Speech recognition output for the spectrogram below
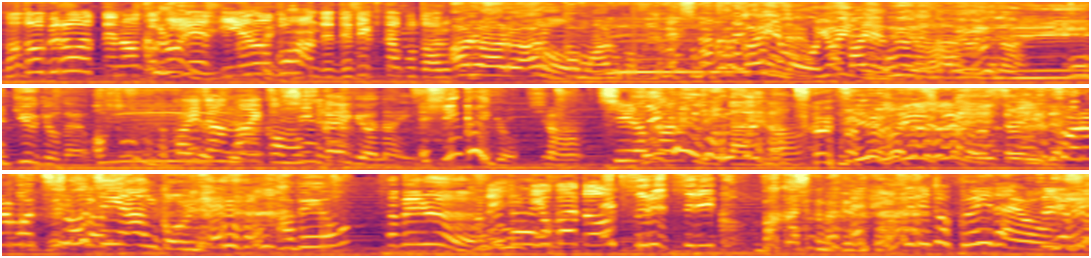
のどぐろってなんか家、家のご飯で出てきたことあるかあるあるある。かもあるかも。でもすごい高いんだよ。泳いでる泳いでない。泳いでなへいー。高級魚だよ。あそうなの高いじゃないかもしれ深ない。海魚はない？え深海魚？知らん。シーラカンスみたいな。それもちちょうちんあんこみたいな。食べよ食べる。え、よかった。え釣り釣りバカじゃない。釣り得意だよ。いやいや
